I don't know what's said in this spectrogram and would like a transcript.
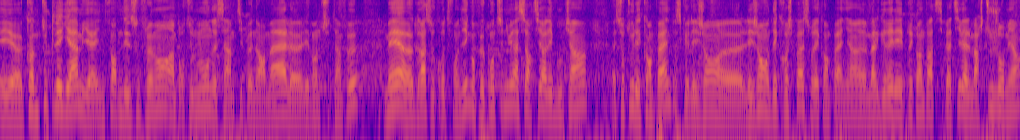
euh, comme toutes les gammes, il y a une forme d'essoufflement hein, pour tout le monde, c'est un petit peu normal, euh, les ventes chutent un peu. Mais grâce au crowdfunding, on peut continuer à sortir les bouquins, surtout les campagnes, parce que les gens les gens ne décrochent pas sur les campagnes. Hein. Malgré les précommandes participatives, elles marchent toujours bien.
